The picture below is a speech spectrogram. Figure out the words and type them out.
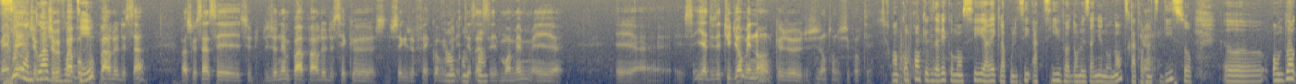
Mais, je ne veux pas beaucoup parler de ça. Parce que ça, c'est, je n'aime pas parler de ce que, ce que je fais comme humanité. Ça, c'est moi-même. Et et euh, il y a des étudiants maintenant que je, suis en train de supporter. On comprend que vous avez commencé avec la politique active dans les années 90, 90. Euh, on doit,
